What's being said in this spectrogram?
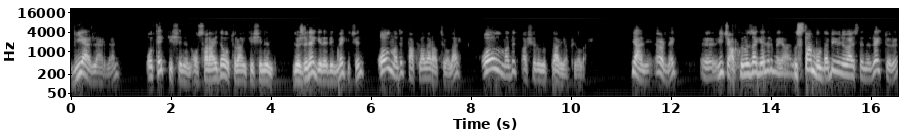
bir yerlerden o tek kişinin, o sarayda oturan kişinin gözüne girebilmek için olmadık taklalar atıyorlar. Olmadık aşırılıklar yapıyorlar. Yani örnek e, hiç aklınıza gelir mi ya? İstanbul'da bir üniversitenin rektörü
